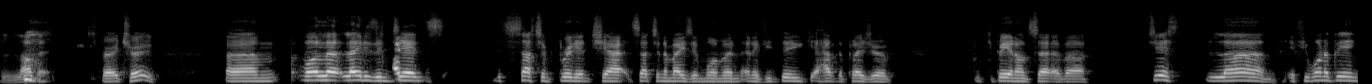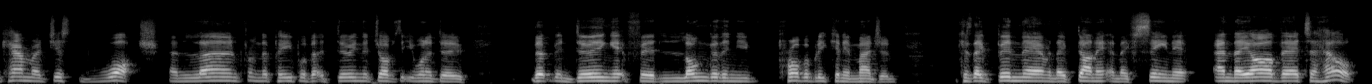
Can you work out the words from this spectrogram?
Love it. It's very true. Um, well, ladies and gents, it's such a brilliant chat, such an amazing woman. And if you do have the pleasure of being on set of a just learn. If you want to be in camera, just watch and learn from the people that are doing the jobs that you want to do, that have been doing it for longer than you probably can imagine, because they've been there and they've done it and they've seen it and they are there to help.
